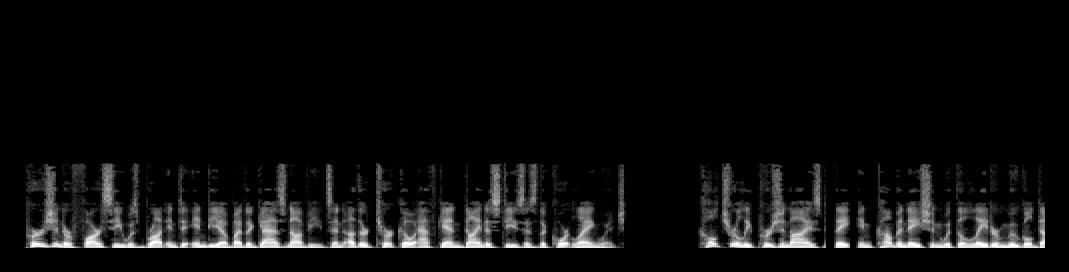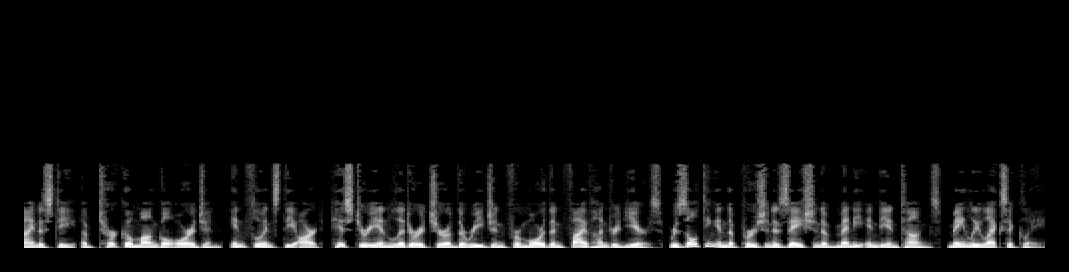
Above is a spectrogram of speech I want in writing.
Persian or Farsi was brought into India by the Ghaznavids and other Turco-Afghan dynasties as the court language. Culturally Persianized, they, in combination with the later Mughal dynasty of Turco-Mongol origin, influenced the art, history and literature of the region for more than 500 years, resulting in the Persianization of many Indian tongues, mainly lexically.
